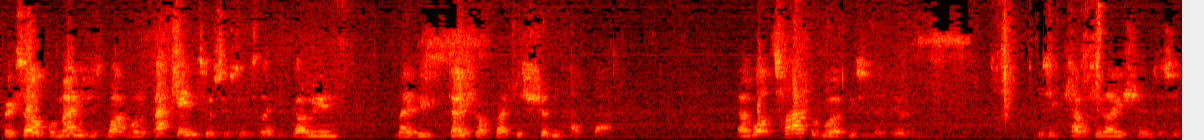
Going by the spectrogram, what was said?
For example, managers might want to back into a system so they can go in. Maybe data operators shouldn't have that. And what type of work is it they're doing? Is it calculations? Is it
